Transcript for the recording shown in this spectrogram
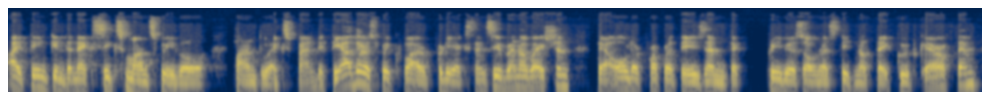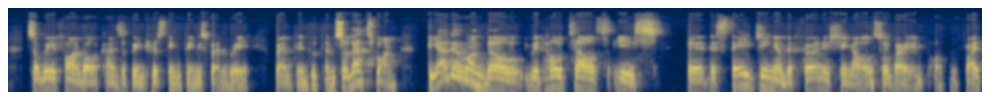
I think in the next six months we will plan to expand it. The others require pretty extensive renovation. They're older properties and the previous owners did not take good care of them. So we found all kinds of interesting things when we went into them. So that's one. The other one, though, with hotels is the, the staging and the furnishing are also very important, right?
